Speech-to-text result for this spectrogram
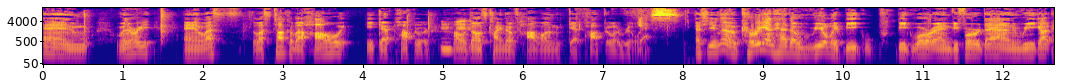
And whenever and let's let's talk about how it get popular. How mm-hmm. those kind of Hagwon get popular really. Yes. As you know, Korean had a really big big war and before then we got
